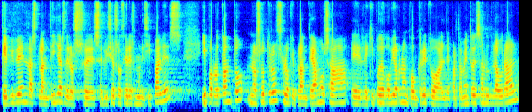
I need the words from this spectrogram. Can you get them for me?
que viven las plantillas de los eh, servicios sociales municipales y, por lo tanto, nosotros lo que planteamos al equipo de Gobierno, en concreto al Departamento de Salud Laboral,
